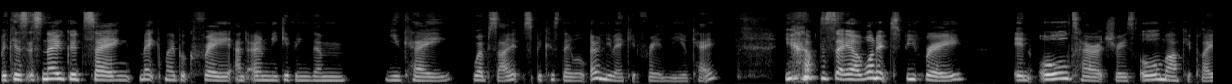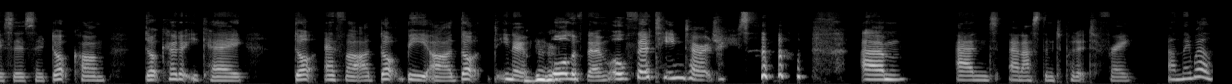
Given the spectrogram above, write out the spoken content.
because it's no good saying make my book free and only giving them uk websites because they will only make it free in the uk you have to say i want it to be free in all territories all marketplaces. So com .co.uk dot fr dot br dot you know all of them all 13 territories. Um and and ask them to put it to free. And they will.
